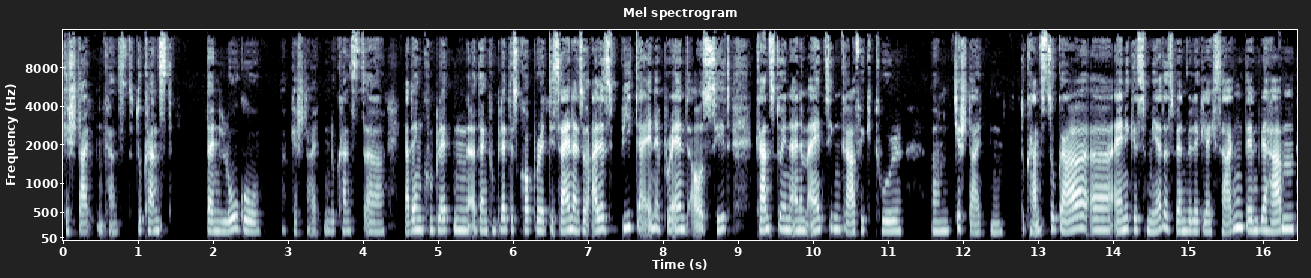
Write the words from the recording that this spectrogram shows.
gestalten kannst. Du kannst dein Logo gestalten. Du kannst äh, ja dein kompletten, äh, dein komplettes Corporate Design, also alles, wie deine Brand aussieht, kannst du in einem einzigen Grafiktool ähm, gestalten. Du kannst sogar äh, einiges mehr, das werden wir dir gleich sagen, denn wir haben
